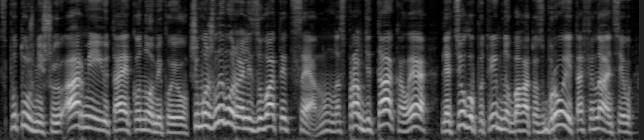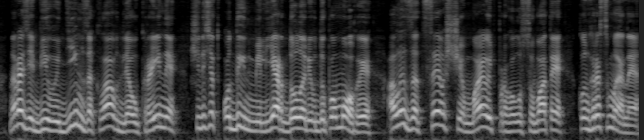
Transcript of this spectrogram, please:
з потужнішою армією та економікою. Чи можливо реалізувати це? Ну насправді так, але для цього потрібно багато зброї та фінансів. Наразі Білий Дім заклав для України 61 мільярд доларів допомоги, але за це ще мають проголосувати конгресмени.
